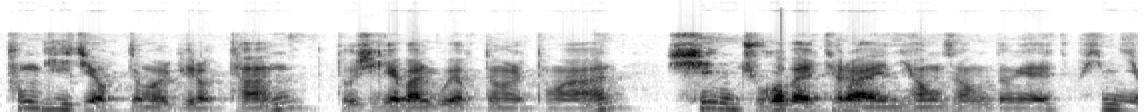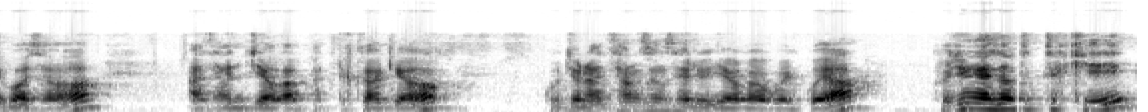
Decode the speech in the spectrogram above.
풍기 지역 등을 비롯한 도시개발구역 등을 통한 신주거벨트 라인 형성 등에 힘입어서 아산 지역 아파트 가격 꾸준한 상승세를 이어가고 있고요. 그 중에서도 특히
